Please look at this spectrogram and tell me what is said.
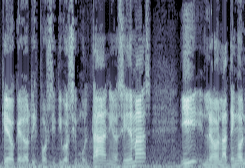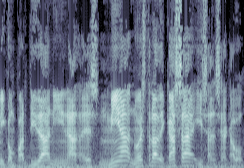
creo que dos dispositivos simultáneos y demás. Y no la tengo ni compartida ni nada. Es mía, nuestra, de casa y se acabó.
